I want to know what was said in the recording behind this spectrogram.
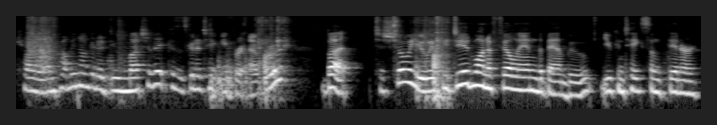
try it. I'm probably not going to do much of it because it's going to take me forever. But to show you, if you did want to fill in the bamboo, you can take some thinner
